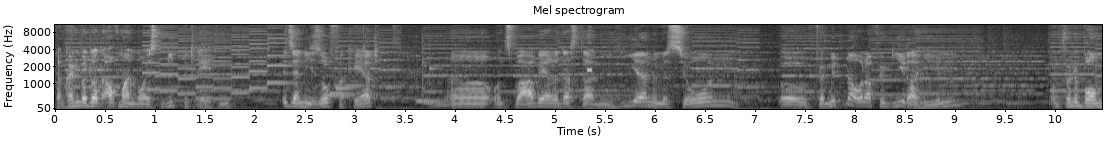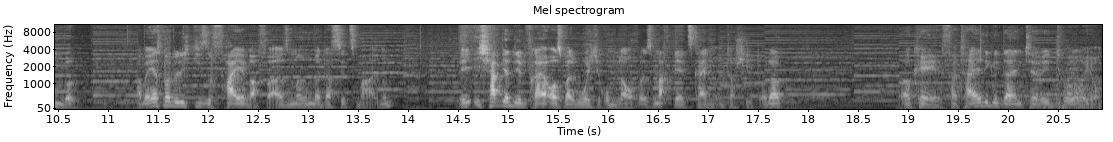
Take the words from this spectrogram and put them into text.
dann können wir dort auch mal ein neues Gebiet betreten. Ist ja nicht so verkehrt. Äh, und zwar wäre das dann hier eine Mission äh, für Midna oder für Girahim. Und für eine Bombe. Aber erstmal will ich diese Pfeilwaffe, also machen wir das jetzt mal. Ne? Ich habe ja die freie Auswahl, wo ich rumlaufe. Es macht ja jetzt keinen Unterschied, oder? Okay, verteidige dein Territorium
